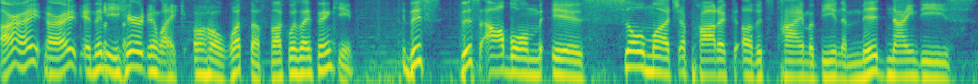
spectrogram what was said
all right, all right, and then you hear it, and you're like, oh, what the fuck was I thinking? This this album is so much a product of its time of being a mid '90s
